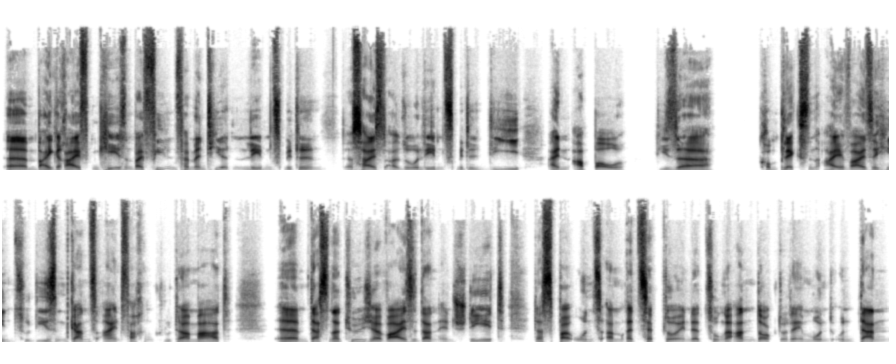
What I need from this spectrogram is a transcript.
äh, bei gereiften Käsen, bei vielen fermentierten Lebensmitteln, das heißt also Lebensmittel, die einen Abbau dieser komplexen Eiweiße hin zu diesem ganz einfachen Glutamat, äh, das natürlicherweise dann entsteht, das bei uns am Rezeptor in der Zunge andockt oder im Mund und dann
